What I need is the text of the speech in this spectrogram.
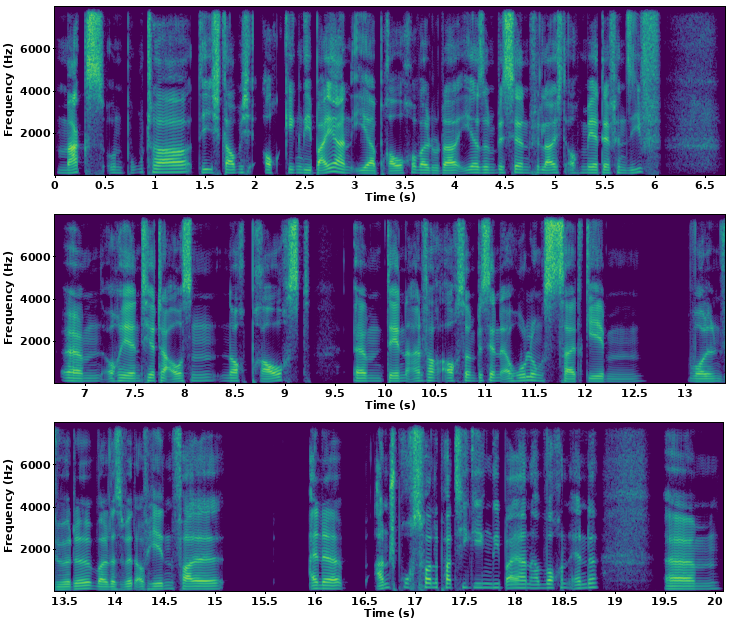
Max und Buta, die ich glaube ich auch gegen die Bayern eher brauche, weil du da eher so ein bisschen vielleicht auch mehr defensiv ähm, orientierte Außen noch brauchst ähm, denen einfach auch so ein bisschen Erholungszeit geben wollen würde, weil das wird auf jeden Fall eine anspruchsvolle Partie gegen die Bayern am Wochenende. Ähm,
